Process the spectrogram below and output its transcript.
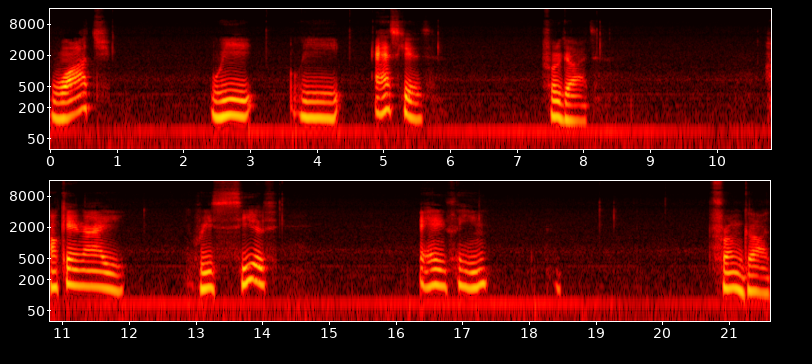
what we we ask it for God. How can I receive anything from God.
